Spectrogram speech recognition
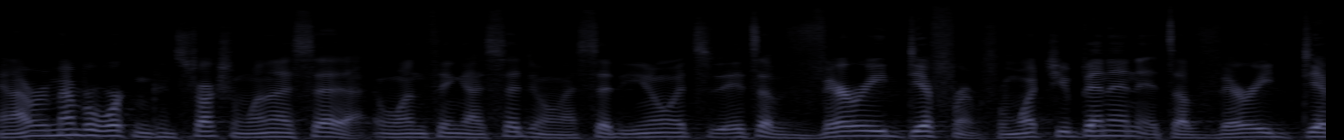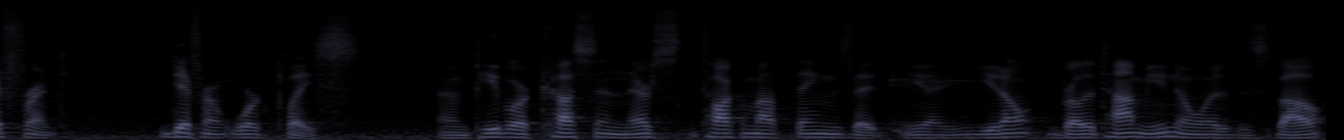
and I remember working construction. When I said one thing, I said to him, I said, you know, it's it's a very different from what you've been in. It's a very different, different workplace. And people are cussing. They're talking about things that you, know, you don't, brother Tom. You know what it's about.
